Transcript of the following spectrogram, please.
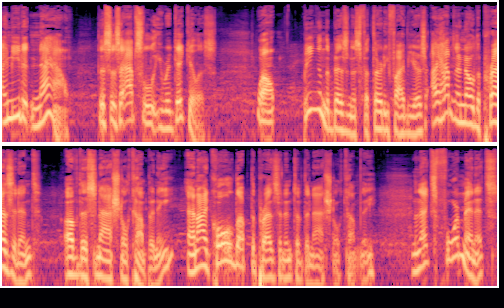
I need it now. This is absolutely ridiculous. Well, being in the business for 35 years, I happen to know the president of this national company, and I called up the president of the national company. In the next four minutes,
